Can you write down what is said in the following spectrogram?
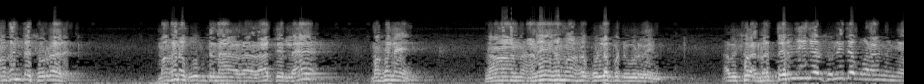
மகன்கிட்ட சொல்றாரு. மகனை கூப்பிட்டு நான் ராத்திரில மகனே நான் அநேகமாக கொல்லப்பட்டு விடுவேன். அப்படி நான் தெரிஞ்சுக்க சொல்லிட்டே போறாங்க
